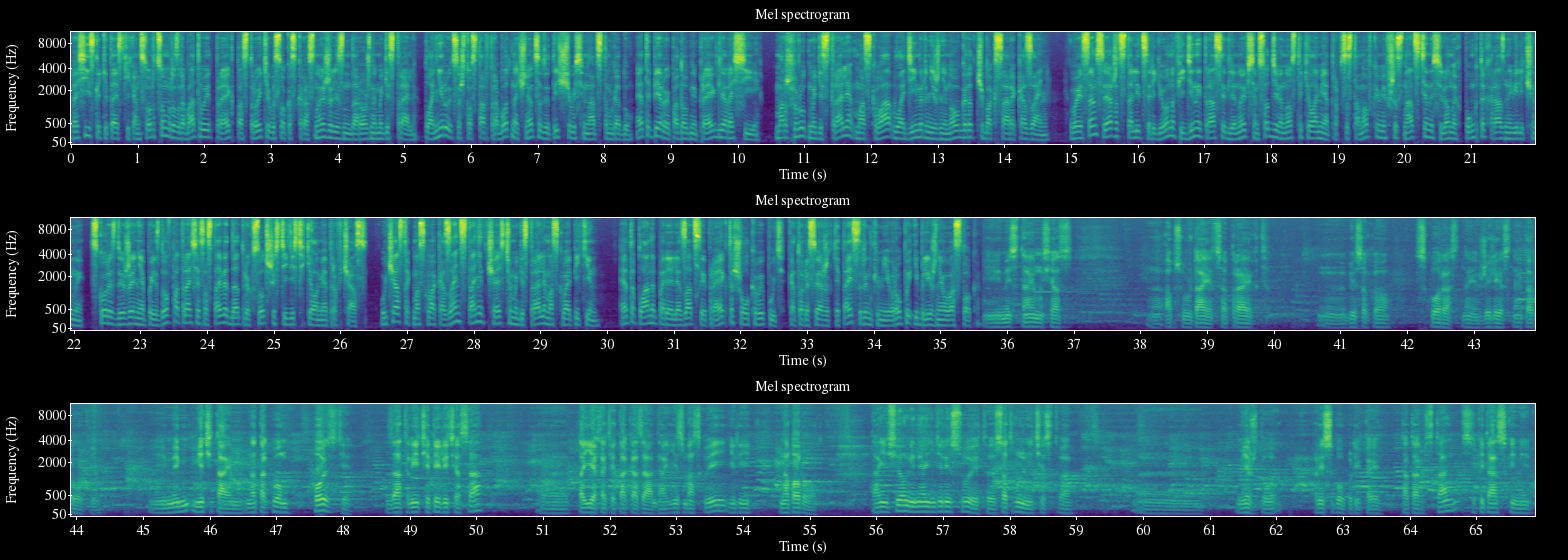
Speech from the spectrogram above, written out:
Российско-китайский консорциум разрабатывает проект постройки высокоскоростной железнодорожной магистрали. Планируется, что старт работ начнется в 2018 году. Это первый подобный проект для России. Маршрут магистрали Москва, Владимир, Нижний Новгород, Чебоксары, Казань. ВСН свяжет столицы регионов единой трассой длиной в 790 километров с остановками в 16 населенных пунктах разной величины. Скорость движения поездов по трассе составит до 360 километров в час. Участок Москва-Казань станет частью магистрали Москва-Пекин. Это планы по реализации проекта «Шелковый путь», который свяжет Китай с рынками Европы и Ближнего Востока. И мы знаем, сейчас э, обсуждается проект э, высокоскоростной железной дороги. И мы мечтаем на таком поезде за 3-4 часа э, доехать до Казана из Москвы или наоборот. А еще меня интересует сотрудничество э, между Республикой Татарстан с китайскими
